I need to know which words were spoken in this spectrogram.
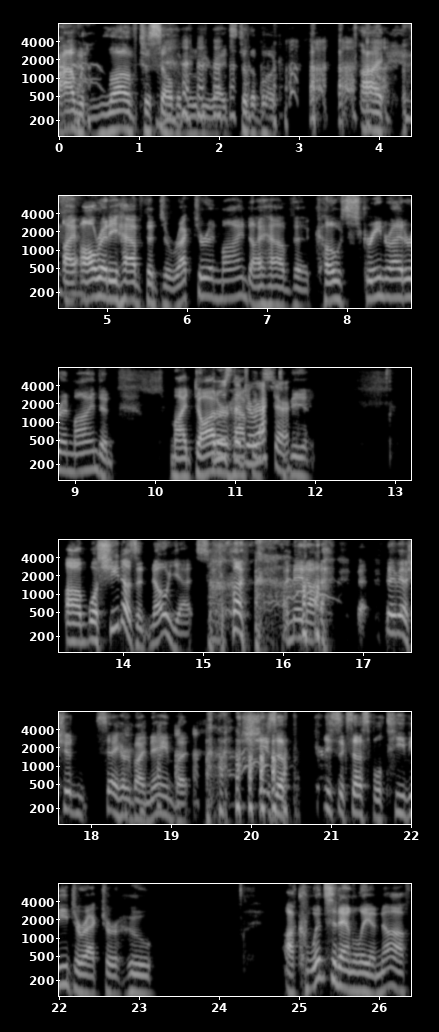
I would love to sell the movie rights to the book. I I already have the director in mind. I have the co-screenwriter in mind, and my daughter Who's the happens director? to be. Um, well, she doesn't know yet, so I, I may not. Maybe I shouldn't say her by name, but she's a pretty successful TV director who, uh, coincidentally enough,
